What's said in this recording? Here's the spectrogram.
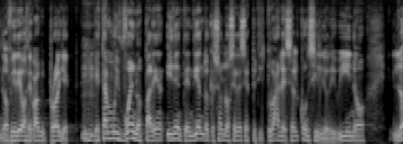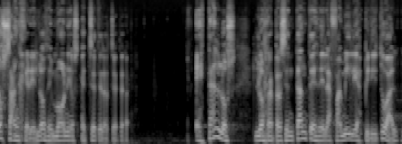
los videos de Bible Project, que están muy buenos para ir entendiendo que son los seres espirituales, el concilio divino, los ángeles, los demonios, etcétera, etcétera están los, los, representantes de la familia espiritual.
